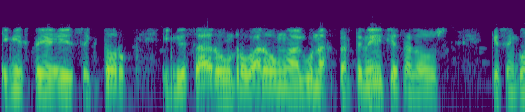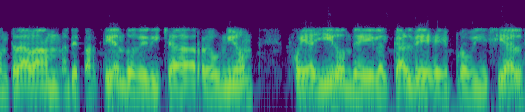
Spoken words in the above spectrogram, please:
en este eh, sector. Ingresaron, robaron algunas pertenencias a los que se encontraban departiendo de dicha reunión fue allí donde el alcalde eh, provincial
